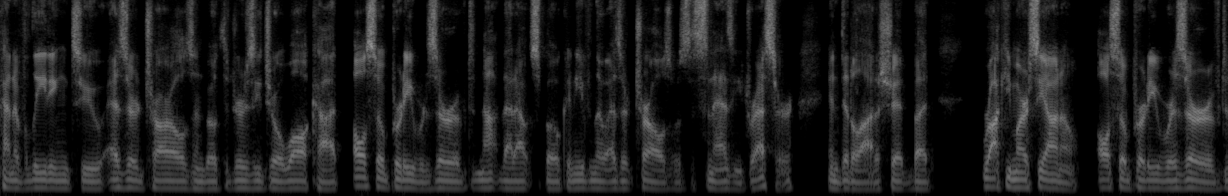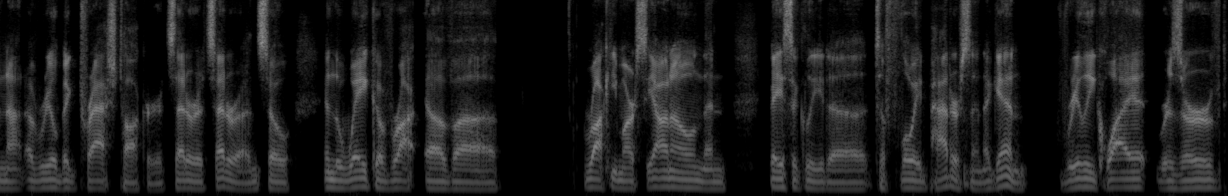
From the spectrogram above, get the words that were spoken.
kind of leading to Ezzard Charles and both the Jersey Joe Walcott, also pretty reserved, not that outspoken, even though Ezzard Charles was a snazzy dresser and did a lot of shit. But Rocky Marciano, also pretty reserved, not a real big trash talker, et cetera, et cetera. And so, in the wake of Rock of uh, Rocky Marciano, and then basically to to Floyd Patterson, again, really quiet, reserved.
